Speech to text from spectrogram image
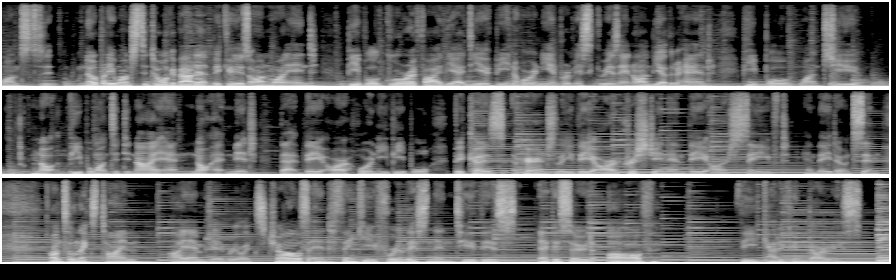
wants to nobody wants to talk about it because on one end people glorify the idea of being horny and promiscuous and on the other hand people want to not people want to deny and not admit that they are horny people because apparently they are Christian and they are saved and they don't sin. Until next time, I am Gabriel X Charles and thank you for listening to this episode of the Catacomb Diaries.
